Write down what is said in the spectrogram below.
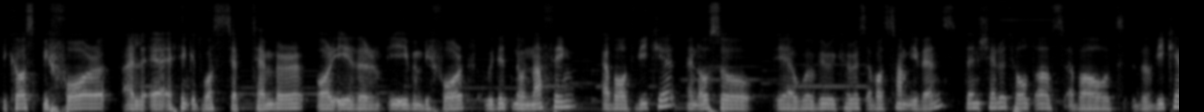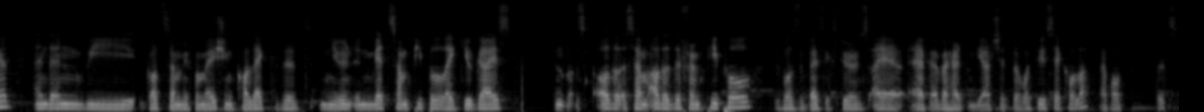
because before I, I think it was September or either even before we did know nothing about Vket and also yeah we're very curious about some events. Then shadow told us about the Vket and then we got some information collected it and met some people like you guys and other some other different people. It was the best experience i have ever had in vr chat so what do you say Kola, about this?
